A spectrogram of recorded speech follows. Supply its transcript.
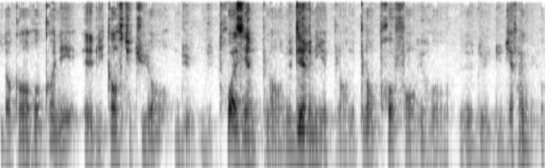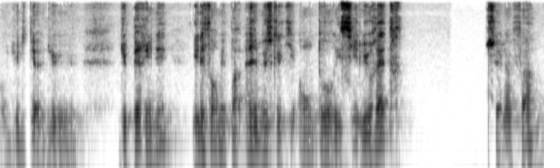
donc on reconnaît les constituants du, troisième plan, le dernier plan, le plan profond du, diaphragme du, périnée. Il est formé par un muscle qui entoure ici l'urètre, chez la femme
